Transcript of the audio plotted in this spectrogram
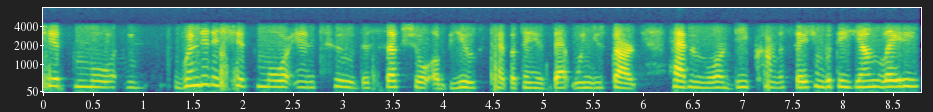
shift more? When did it shift more into the sexual abuse type of thing? Is that when you start having more deep conversation with these young ladies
